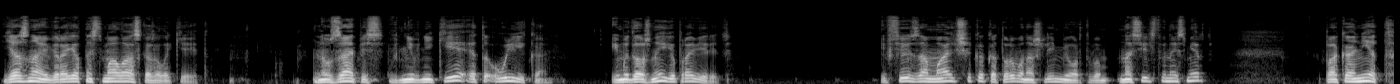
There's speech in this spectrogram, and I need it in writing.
«Я знаю, вероятность мала», — сказала Кейт. «Но запись в дневнике — это улика, и мы должны ее проверить. И все из-за мальчика, которого нашли мертвым. Насильственная смерть? Пока нет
